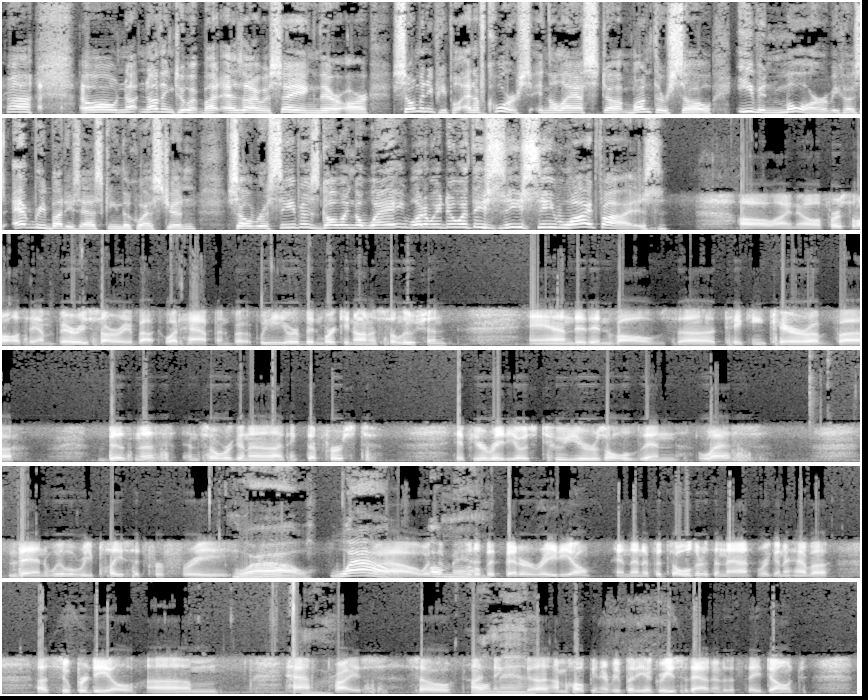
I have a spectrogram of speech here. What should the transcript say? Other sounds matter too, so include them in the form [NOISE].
[LAUGHS] oh, no, nothing to it. But as I was saying, there are so many people, and of course, in the last uh, month or so, even more because everybody's asking the question. So, receivers going away. What do we do with these CC Wi-Fi's? Oh, I know. First of all, I'll say I'm very sorry about what happened, but we have been working on a solution and it involves uh, taking care of uh, business. And so we're going to, I think the first, if your radio is two years old and less, then we will replace it for free. Wow. Wow. Wow. With oh, a man. little bit better radio. And then if it's older than that, we're going to have a, a super deal, um, half price. So I Oh, think. Uh, I'm hoping everybody agrees to that, and if they don't,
